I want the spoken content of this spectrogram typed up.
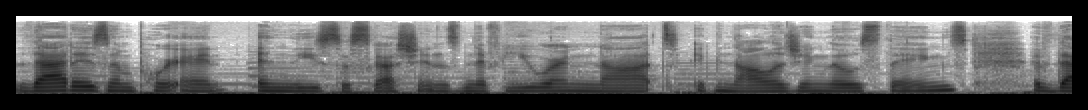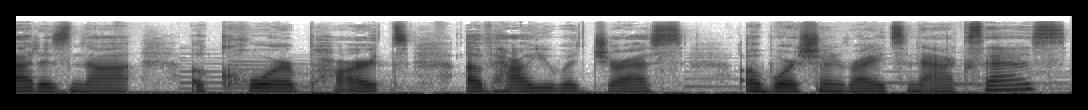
That is important in these discussions. And if you are not acknowledging those things, if that is not a core part of how you address abortion rights and access,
